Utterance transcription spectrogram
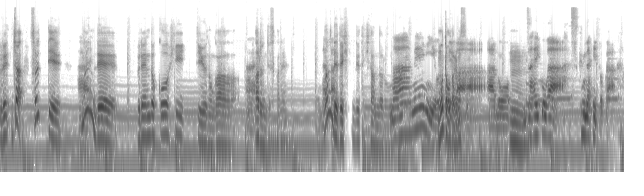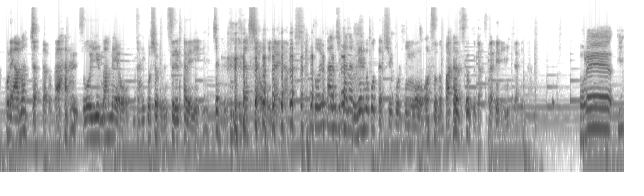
ブレじゃあそれってなんでブレンドコーヒーっていうのがあるんですかね、なんでで出てきたんだろう？豆によって思ったことあります？は、あの、うん。在庫が 少ないとか、これ余っちゃったとか、そういう豆を在庫処分するために、じゃあブレンド出しちゃおうみたいな、そういう感じかな。売れ残った中古品をそのバランスよく出すためにみたいな。俺い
